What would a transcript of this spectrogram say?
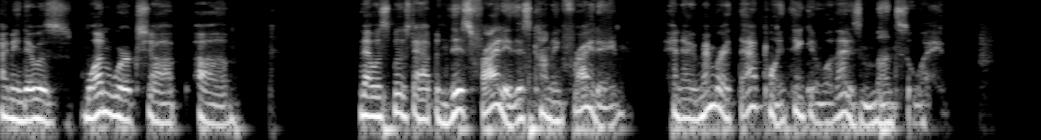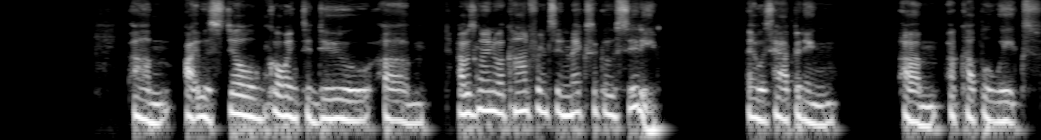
I mean, there was one workshop. Um, that was supposed to happen this Friday, this coming Friday. And I remember at that point thinking, well, that is months away. Um, I was still going to do, um, I was going to a conference in Mexico City that was happening um, a couple weeks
